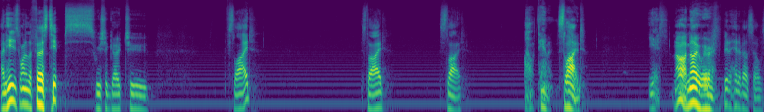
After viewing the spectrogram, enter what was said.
And here's one of the first tips we should go to slide. Slide. Slide. Oh, damn it. Slide. Yes. Oh, no, we're a bit ahead of ourselves.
